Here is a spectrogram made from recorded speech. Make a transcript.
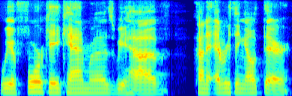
We have 4K cameras. We have kind of everything out there.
